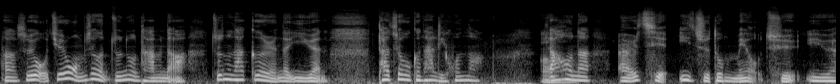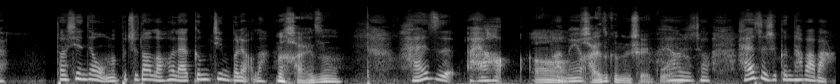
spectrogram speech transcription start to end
啊、所以我其实我们是很尊重他们的啊，尊重他个人的意愿的。他最后跟他离婚了，啊然后呢，而且一直都没有去医院，到现在我们不知道了，后来跟进不了了。那孩子呢孩子还好，啊没有孩子跟着谁过呀？还好是说孩子是跟他爸爸，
